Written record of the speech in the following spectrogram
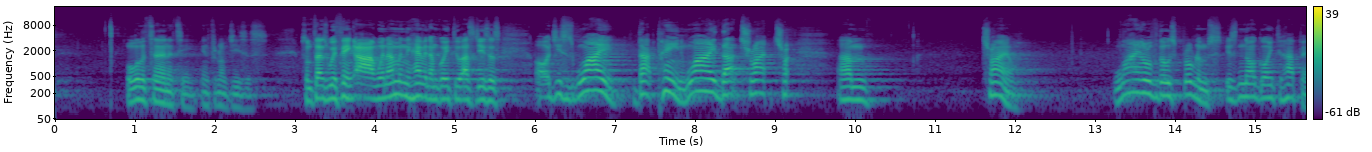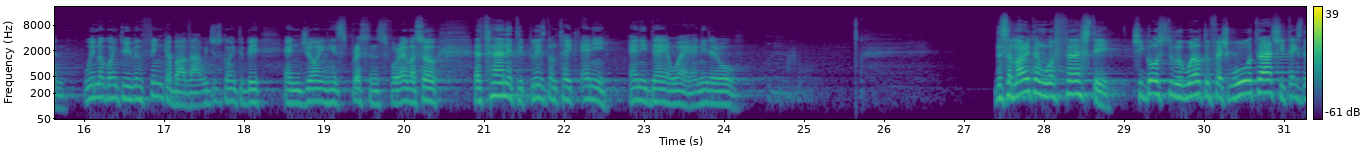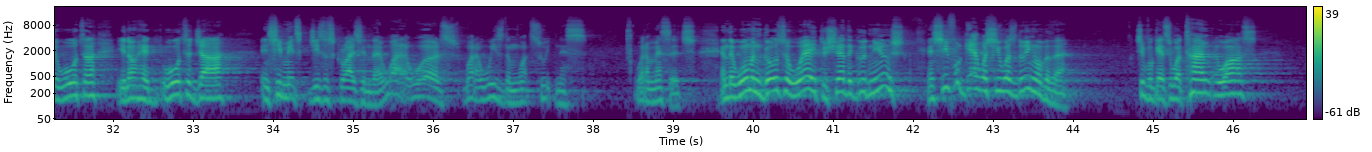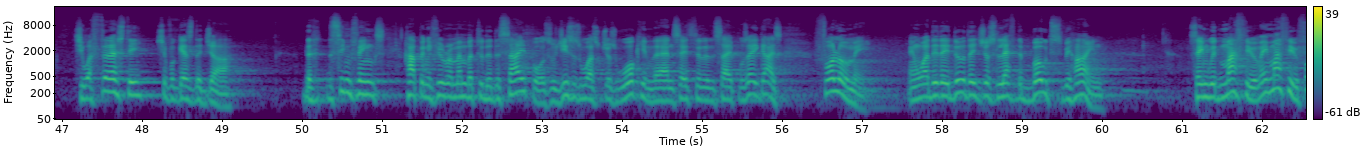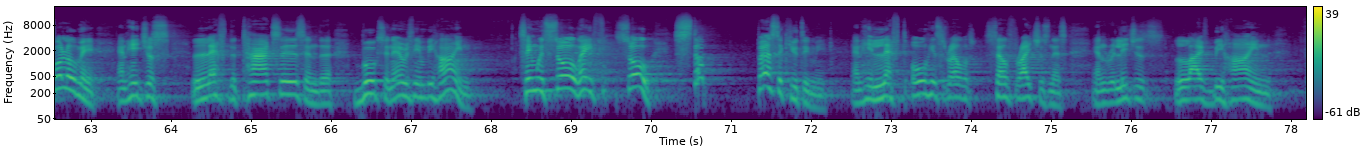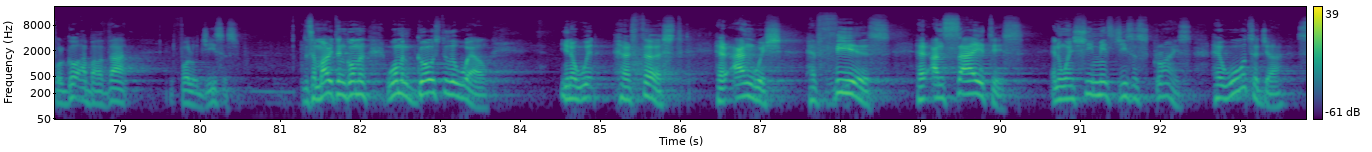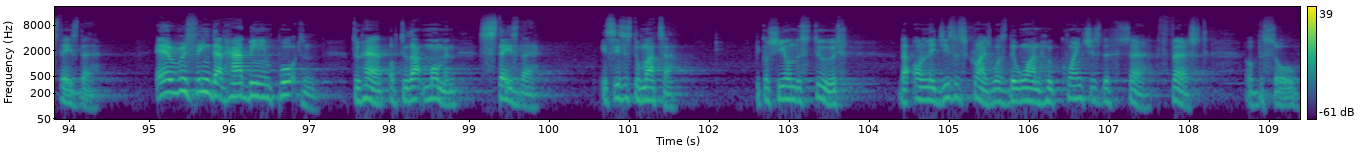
All eternity in front of Jesus. Sometimes we think, ah, when I'm in heaven, I'm going to ask Jesus, oh, Jesus, why that pain? Why that tri- tri- um, trial. Why all of those problems is not going to happen? We're not going to even think about that. We're just going to be enjoying His presence forever. So, eternity, please don't take any, any day away. I need it all. The Samaritan was thirsty. She goes to the well to fetch water. She takes the water, you know, her water jar, and she meets Jesus Christ in there. What a words, what a wisdom, what sweetness, what a message. And the woman goes away to share the good news. And she forgets what she was doing over there. She forgets what time it was. She was thirsty. She forgets the jar. The, the same things happen, if you remember, to the disciples. So Jesus was just walking there and says to the disciples, Hey guys, follow me. And what did they do? They just left the boats behind. Same with Matthew. Hey, Matthew, follow me. And he just left the taxes and the books and everything behind. Same with Saul. Hey, Saul, stop persecuting me. And he left all his self righteousness and religious life behind, forgot about that, and followed Jesus. The Samaritan woman, woman goes to the well, you know, with her thirst, her anguish, her fears, her anxieties. And when she meets Jesus Christ, her water jar stays there. Everything that had been important to her up to that moment stays there. It ceases to matter because she understood that only Jesus Christ was the one who quenches the thirst of the soul.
